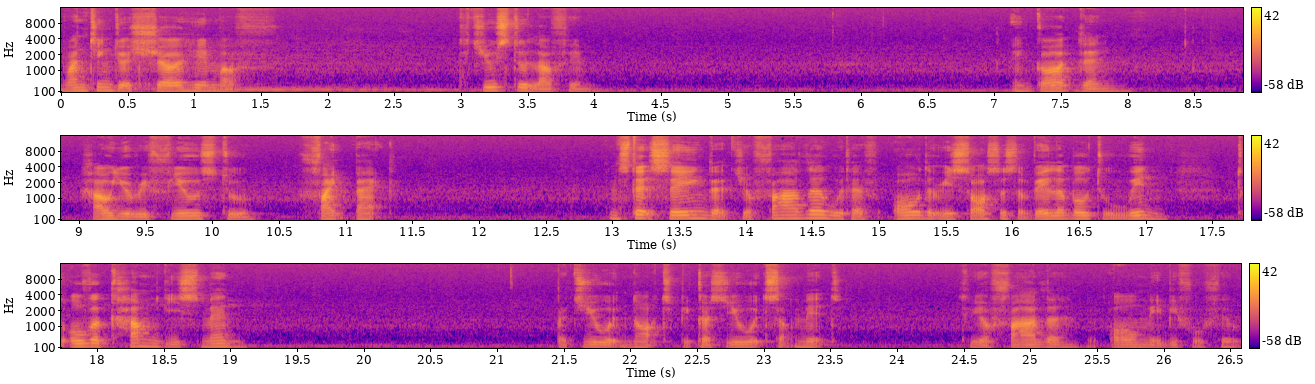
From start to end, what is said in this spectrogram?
wanting to assure him of that you still love him. And God then, how you refuse to fight back. Instead, saying that your father would have all the resources available to win, to overcome these men but you would not, because you would submit to your Father all may be fulfilled.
